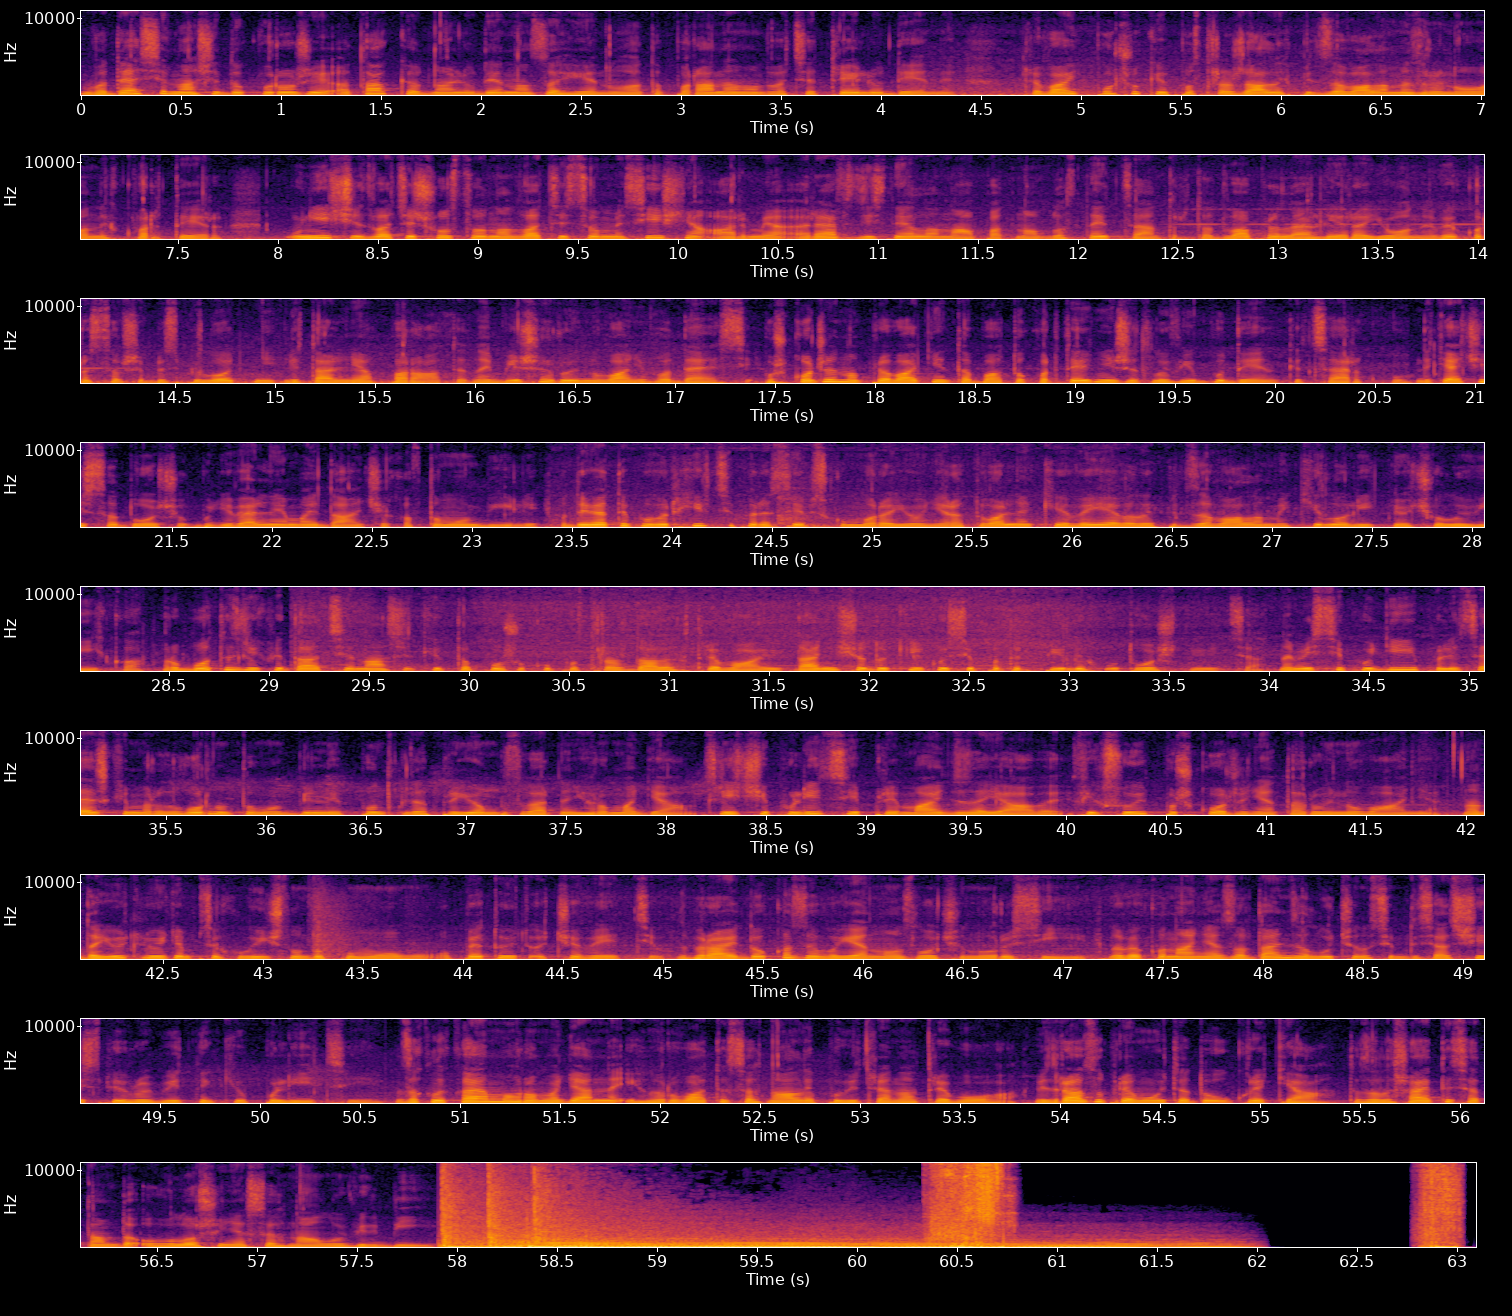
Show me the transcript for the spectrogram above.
В Одесі внаслідок ворожої атаки одна людина загинула та поранено 23 людини. Тривають пошуки постраждалих під завалами зруйнованих квартир. У ніч із 26 на 27 січня армія РФ здійснила напад на обласний центр та два прилеглі райони, використавши безпілотні літальні апарати. Найбільше руйнувань в Одесі. Пошкоджено приватні та багатоквартирні житлові будинки, церкву, дитячий садочок, будівельний майданчик, автомобілі. У дев'ятиповерхівці Пересипському районі рятувальники виявили під завалами тіло літнього чоловіка. Роботи з ліквідації наслідків та пошуку постраждалих тривають. Дані щодо кількості потерпілих уточнюються. На місці події поліцейськими розгорнуто мобільний пункт для прийому звернень громадян. Слідчі поліції приймають заяви, фіксують пошкодження та руйнування, надають людям психологічну допомогу, опитують очевидців, збирають докази воєнного злочину Росії. До виконання завдань залучено 76 співробітників поліції. Закликаємо громадян не ігнорувати сигнали повітряна тривога. Відразу прямуйте до укриття та залишайтеся там до оголошення сигналу відбій.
